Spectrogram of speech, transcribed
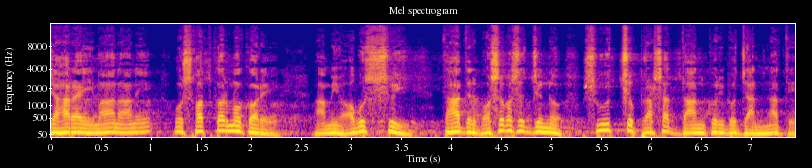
যাহারা ইমান আনে ও সৎকর্ম করে আমি অবশ্যই তাহাদের বসবাসের জন্য সুউচ্চ প্রাসাদ দান করিব জান্নাতে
